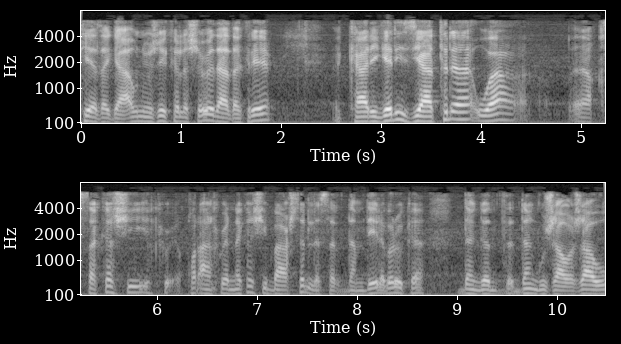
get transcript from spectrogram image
پێدەگا ئەو نوێژەی کە لە شەوێدا دەکرێت کاریگەری زیاترە و قسەکەشی قورآان خوێندنەکەشی باشتر لەسەر دەمدەی لە بەرو کە دەنگ و ژاوەژا و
